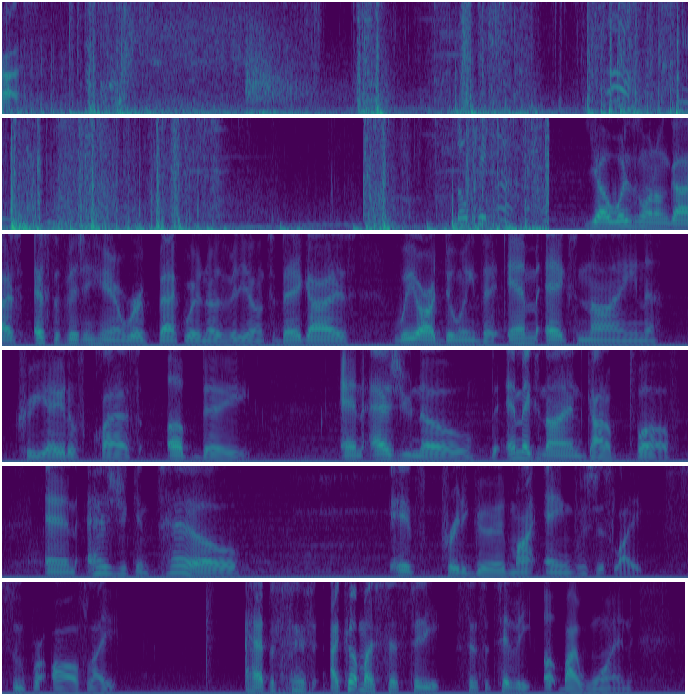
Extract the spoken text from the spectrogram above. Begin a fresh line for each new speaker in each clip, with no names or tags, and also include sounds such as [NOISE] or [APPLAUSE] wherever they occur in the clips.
Gosh. Yo, what is going on guys? It's the Vision here and we're back with another video. And today guys, we are doing the MX9 Creative Class Update. And as you know, the MX9 got a buff. And as you can tell, it's pretty good. My aim was just like super off. Like I had the [LAUGHS] sense I cut my sensitivity sensitivity up by one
